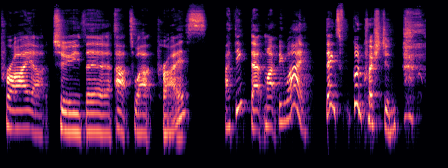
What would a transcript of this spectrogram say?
prior to the Art to Art prize. I think that might be why. Thanks. Good question.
